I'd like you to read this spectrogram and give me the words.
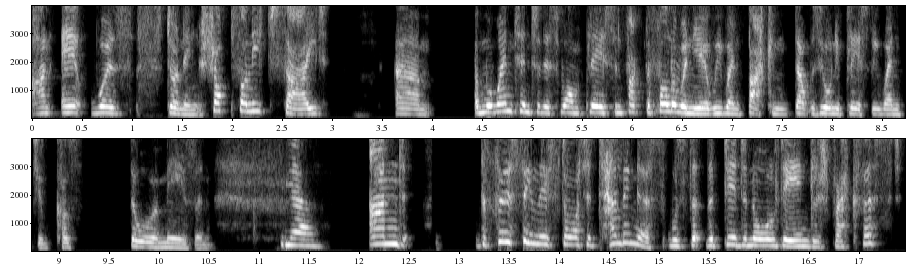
and it was stunning. Shops on each side. Um, and we went into this one place. In fact, the following year we went back, and that was the only place we went to because they were amazing. yeah. And the first thing they started telling us was that they did an all day English breakfast.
